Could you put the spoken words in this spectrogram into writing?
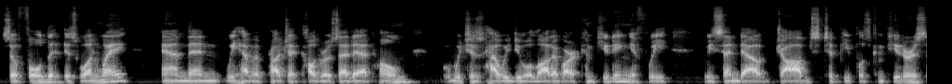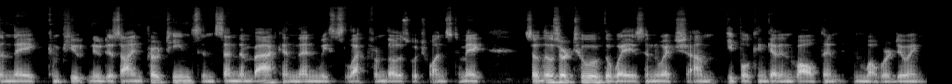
So Foldit is one way, and then we have a project called Rosetta at Home, which is how we do a lot of our computing. If we we send out jobs to people's computers and they compute new design proteins and send them back, and then we select from those which ones to make. So those are two of the ways in which um, people can get involved in, in what we're doing.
